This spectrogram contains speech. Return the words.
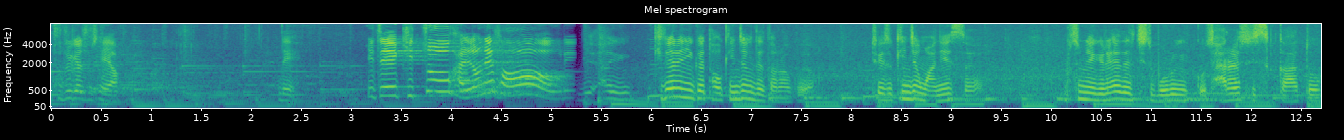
두들겨 주세요. 네. 이제 기초 관련해서 우리 아이, 기다리니까 더 긴장되더라고요. 뒤에서 긴장 많이 했어요. 무슨 얘기를 해야 될지도 모르겠고 잘할 수 있을까 또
